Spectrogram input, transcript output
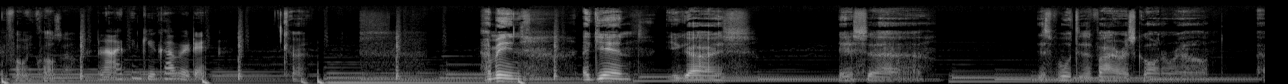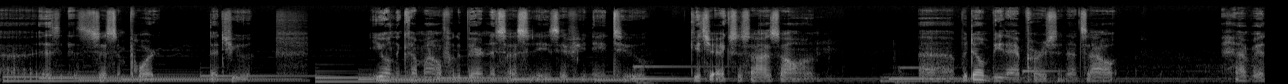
before we close out? No, I think you covered it. Okay. I mean, again, you guys, it's uh, this with this virus going around. Uh, it's, it's just important that you you only come out for the bare necessities if you need to get your exercise on. Uh, but don't be that person that's out having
